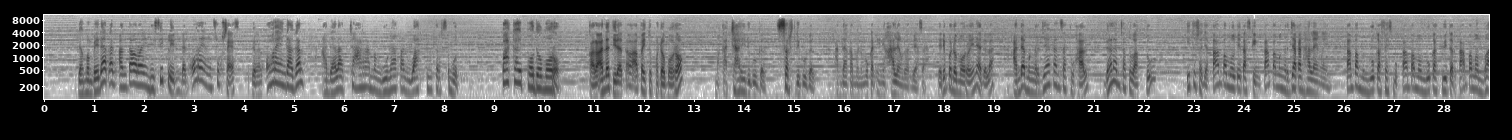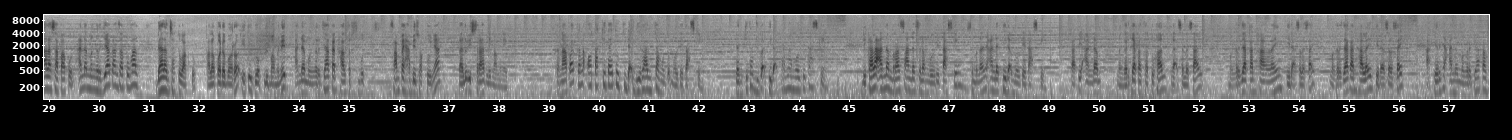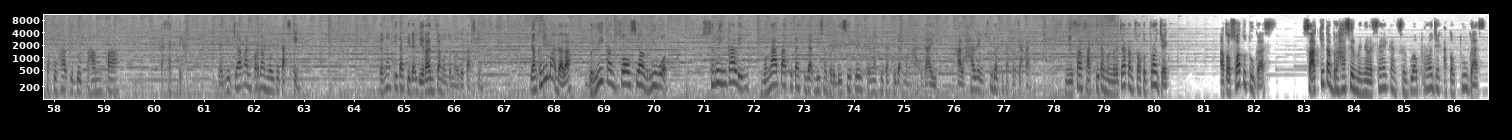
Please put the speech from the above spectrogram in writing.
Yang membedakan antara orang yang disiplin dan orang yang sukses dengan orang yang gagal adalah cara menggunakan waktu tersebut. Pakai Podomoro. Kalau Anda tidak tahu apa itu Podomoro, maka cari di Google, search di Google. Anda akan menemukan ini hal yang luar biasa. Jadi Podomoro ini adalah Anda mengerjakan satu hal dalam satu waktu, itu saja tanpa multitasking, tanpa mengerjakan hal yang lain tanpa membuka Facebook, tanpa membuka Twitter, tanpa membalas apa pun. Anda mengerjakan satu hal dalam satu waktu. Kalau Podomoro itu 25 menit, Anda mengerjakan hal tersebut sampai habis waktunya, lalu istirahat 5 menit. Kenapa? Karena otak kita itu tidak dirancang untuk multitasking. Dan kita juga tidak pernah multitasking. Dikala Anda merasa Anda sedang multitasking, sebenarnya Anda tidak multitasking. Tapi Anda mengerjakan satu hal, nggak selesai, mengerjakan hal lain tidak selesai, mengerjakan hal lain tidak selesai, akhirnya Anda mengerjakan suatu hal itu tanpa efektif. Jadi jangan pernah multitasking. Karena kita tidak dirancang untuk multitasking. Yang kelima adalah berikan social reward. Seringkali mengapa kita tidak bisa berdisiplin karena kita tidak menghargai hal-hal yang sudah kita kerjakan. Misal saat kita mengerjakan suatu project, atau suatu tugas, saat kita berhasil menyelesaikan sebuah proyek atau tugas,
